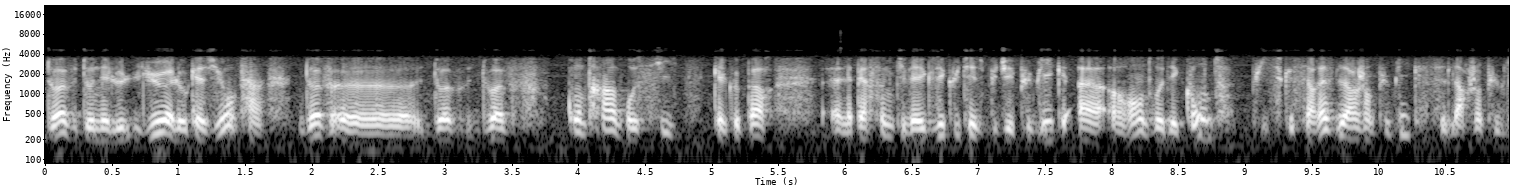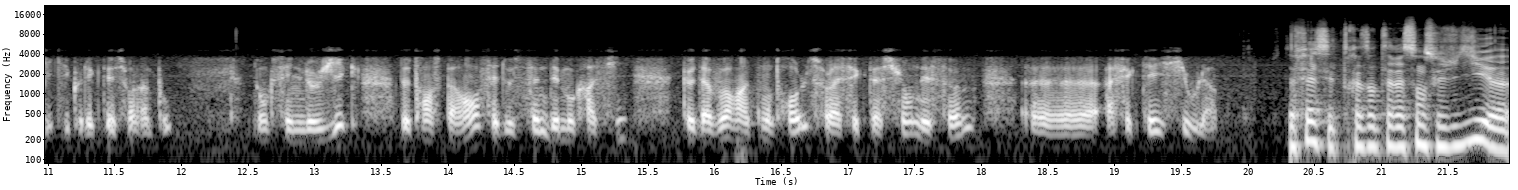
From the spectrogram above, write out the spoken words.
doivent donner lieu à l'occasion, enfin doivent, doivent contraindre aussi quelque part euh, la personne qui va exécuter ce budget public à rendre des comptes, puisque ça reste de l'argent public, c'est de l'argent public qui est collecté sur l'impôt. Donc c'est une logique de transparence et de saine démocratie que d'avoir un contrôle sur l'affectation des sommes euh, affectées ici ou là. Tout fait, c'est très intéressant ce que je dis, euh,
